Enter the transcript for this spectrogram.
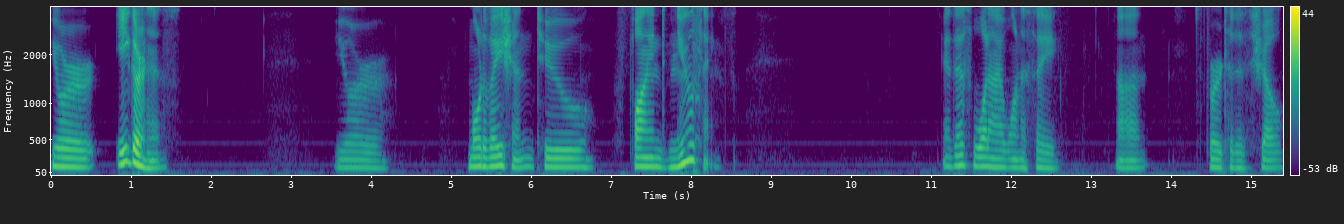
your eagerness, your motivation to find new things. And that's what I want to say uh, for this show.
